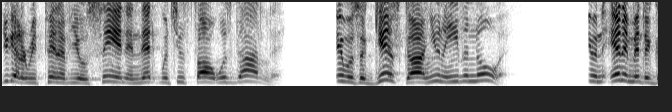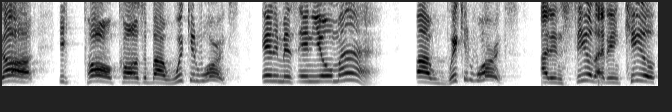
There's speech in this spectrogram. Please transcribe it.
you got to repent of your sin and that what you thought was godly. It was against God and you didn't even know it. You're an enemy to God. He, Paul calls it by wicked works. Enemies in your mind by wicked works. I didn't steal, I didn't kill.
